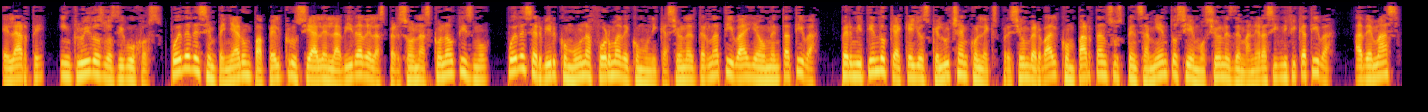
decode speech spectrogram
el arte, incluidos los dibujos, puede desempeñar un papel crucial en la vida de las personas con autismo, puede servir como una forma de comunicación alternativa y aumentativa, permitiendo que aquellos que luchan con la expresión verbal compartan sus pensamientos y emociones de manera significativa. Además,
